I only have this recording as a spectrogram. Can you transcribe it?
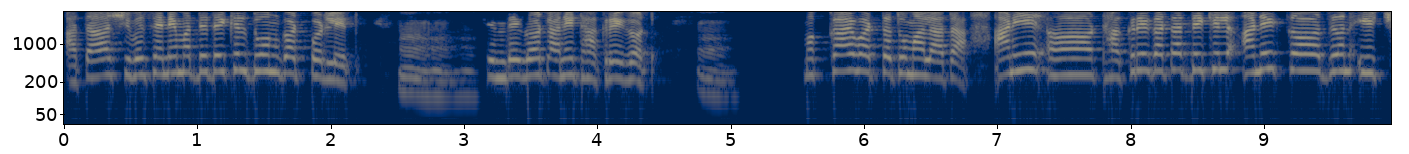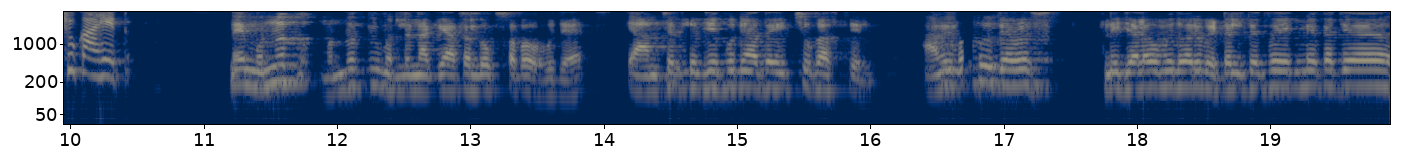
आता शिवसेनेमध्ये देखील दोन गट पडलेत. हं, हं, हं. शिंदे गट आणि ठाकरे गट. हं. मग काय वाटतं तुम्हाला आता? आणि ठाकरे गटात देखील अनेक जण इच्छुक आहेत. नाही म्हणूनच म्हणूनच मी म्हटलं ना की आता लोकसभा होऊ द्या. की आमच्यातले जे कोणी आता इच्छुक असतील आम्ही. बघू त्यावेळेस आणि ज्याला उमेदवारी भेटेल त्याचं एकमेकाच्या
